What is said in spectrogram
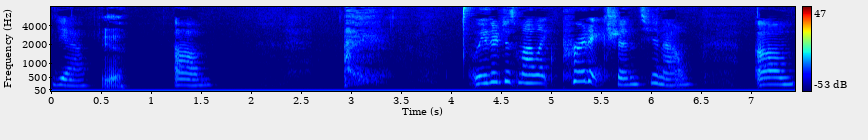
Yeah. Yeah. Um, these are just my like predictions, you know. Um,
